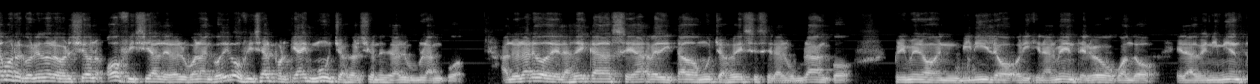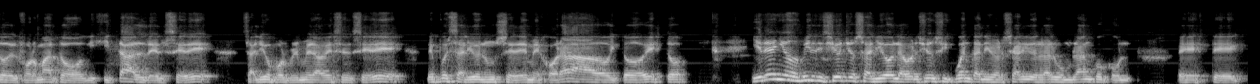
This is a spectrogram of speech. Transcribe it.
Estamos recorriendo la versión oficial del álbum blanco. Digo oficial porque hay muchas versiones del álbum blanco. A lo largo de las décadas se ha reeditado muchas veces el álbum blanco, primero en vinilo originalmente, luego cuando el advenimiento del formato digital del CD salió por primera vez en CD, después salió en un CD mejorado y todo esto. Y en el año 2018 salió la versión 50 aniversario del álbum blanco con este,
